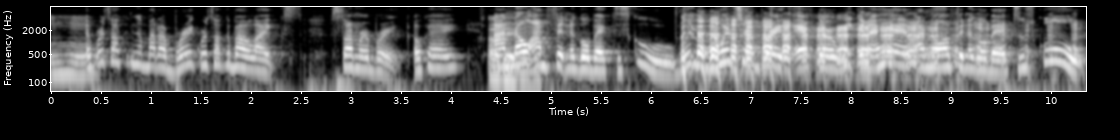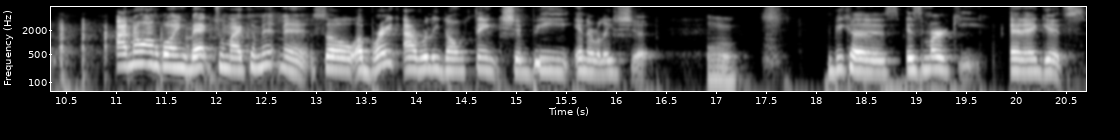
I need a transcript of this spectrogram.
Mm-hmm. If we're talking about a break, we're talking about like summer break, okay? Oh, I know. I'm fitting to go back to school. Winter break after a week and a half, I know I'm fitting to go back to school. I know I'm going back to my commitment. So a break, I really don't think should be in a relationship Mhm. because it's murky and it gets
